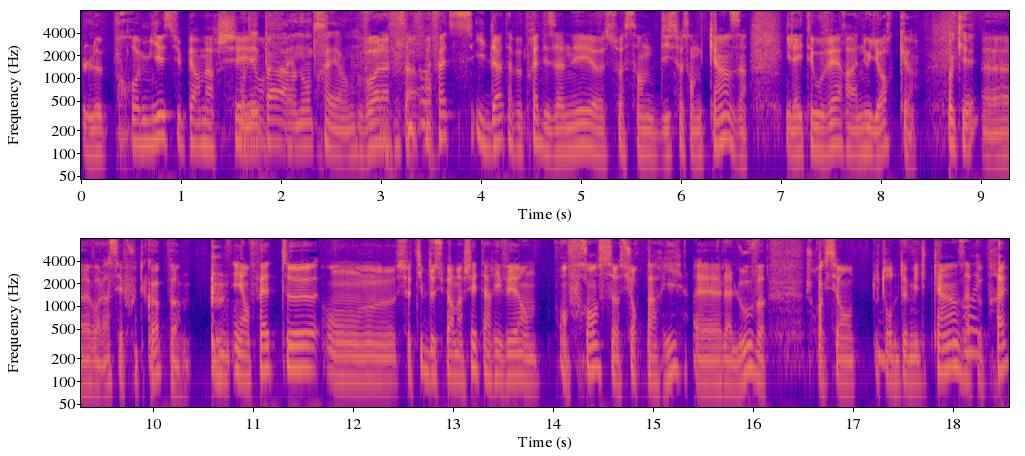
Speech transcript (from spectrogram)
Le premier supermarché. On n'est pas à un près. hein. Voilà, c'est ça. En fait, il date à peu près des années 70-75. Il a été ouvert à New York. Ok. Euh, voilà, c'est Food Coop. Et en fait, euh, on, ce type de supermarché est arrivé en, en France, sur Paris, euh, la Louve. Je crois que c'est en, autour de 2015 à Oui. peu près.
